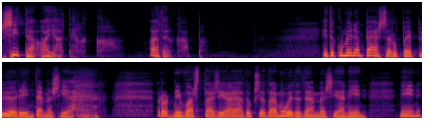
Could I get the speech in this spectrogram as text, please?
sitä ajatelkaa. Ajatelkaapa. Että kun meidän päässä rupeaa pyöriin tämmöisiä Rodnin vastaisia ajatuksia tai muita tämmöisiä, niin, niin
